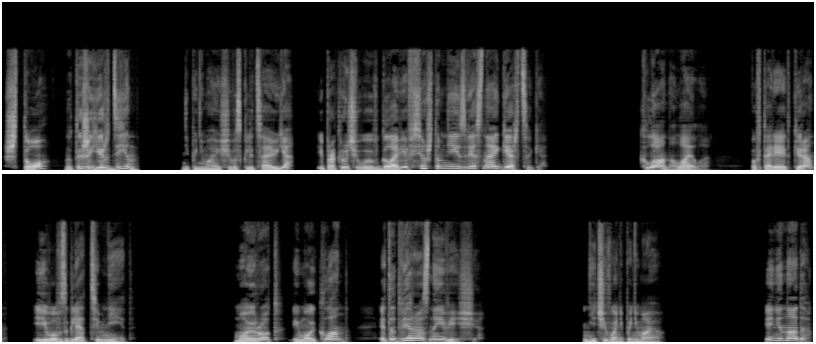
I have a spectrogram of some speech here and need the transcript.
Что? Но ты же Ердин! Непонимающе восклицаю я и прокручиваю в голове все, что мне известно о герцоге. Клана, Лайла, повторяет Киран, и его взгляд темнеет. Мой род и мой клан это две разные вещи. Ничего не понимаю. И не надо.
